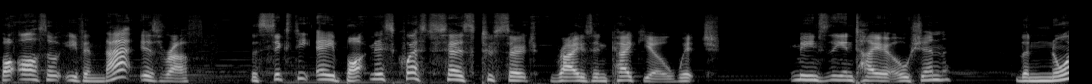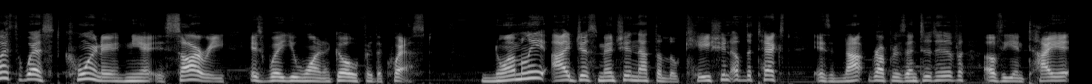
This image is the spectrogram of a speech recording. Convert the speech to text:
But also even that is rough. The 60A botanist quest says to search Raizen Kaikyo, which means the entire ocean. The northwest corner near Isari is where you want to go for the quest. Normally, I just mention that the location of the text is not representative of the entire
